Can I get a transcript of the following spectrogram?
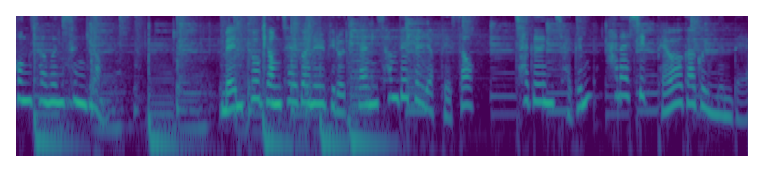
홍성은 승경. 멘토 경찰관을 비롯한 선배들 옆에서 차근차근 하나씩 배워가고 있는데요.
